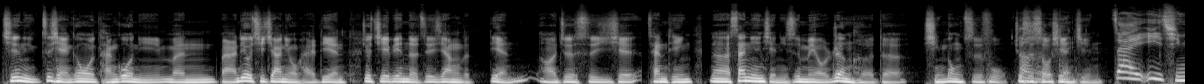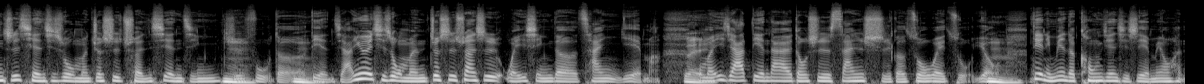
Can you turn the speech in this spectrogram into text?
其实你之前也跟我谈过，你们本来六七家牛排店，就街边的这样的店啊，就是一些餐厅。那三年前你是没有任何的。行动支付就是收现金。呃、在疫情之前，其实我们就是纯现金支付的店家，嗯嗯、因为其实我们就是算是微型的餐饮业嘛。对，我们一家店大概都是三十个座位左右，嗯、店里面的空间其实也没有很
